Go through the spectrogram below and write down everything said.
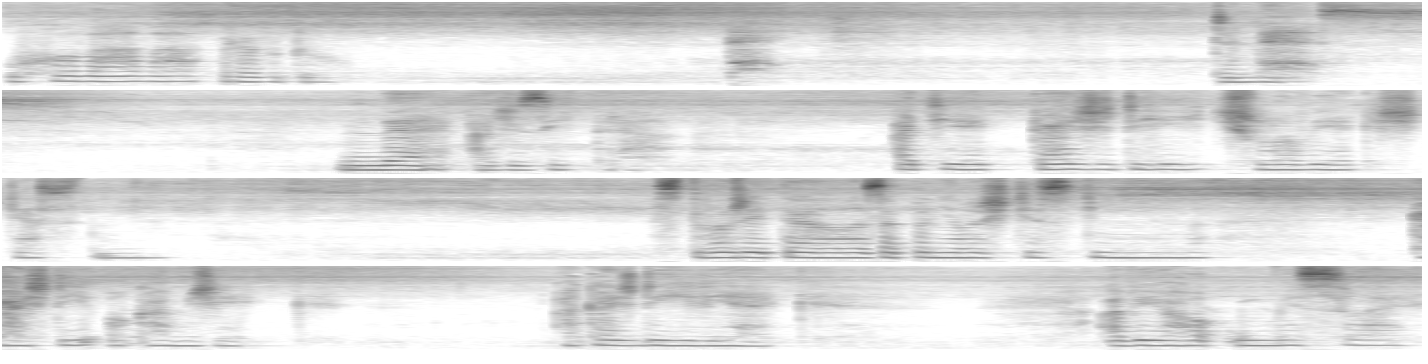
uchovává pravdu. Teď, dnes, ne až zítra ať je každý člověk šťastný. Stvořitel zaplnil štěstím každý okamžik a každý věk a v jeho úmyslech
